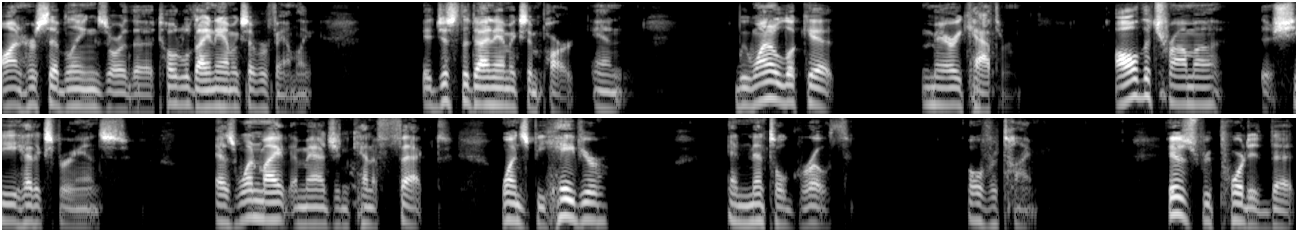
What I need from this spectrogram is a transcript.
on her siblings or the total dynamics of her family. It just the dynamics in part. And we want to look at Mary Katherine. All the trauma that she had experienced, as one might imagine, can affect one's behavior and mental growth over time. It is reported that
